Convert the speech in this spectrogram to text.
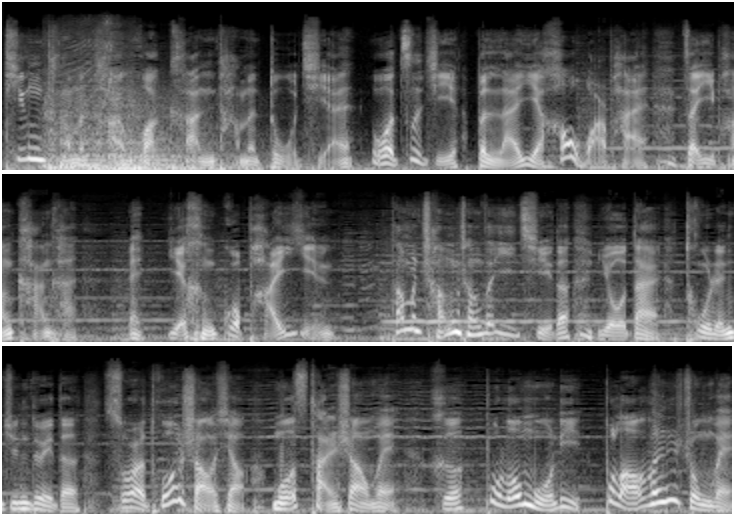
听他们谈话，看他们赌钱。我自己本来也好玩牌，在一旁看看，哎，也很过牌瘾。他们常常在一起的有带土人军队的索尔托少校、摩斯坦上尉和布罗姆利·布劳恩中尉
